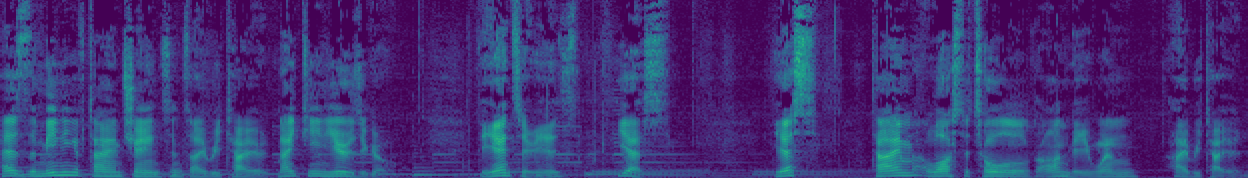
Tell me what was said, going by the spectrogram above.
Has the meaning of time changed since I retired 19 years ago? The answer is yes. Yes, time lost its hold on me when I retired.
